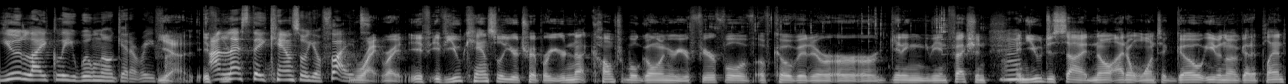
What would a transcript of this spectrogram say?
you likely will not get a refund. Yeah, if you- unless they cancel your flight. Right, right. If, if you cancel your trip or you're not comfortable going or you're fearful of, of COVID or, or, or getting the infection Mm-hmm. and you decide, no, I don't want to go, even though I've got it planned,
